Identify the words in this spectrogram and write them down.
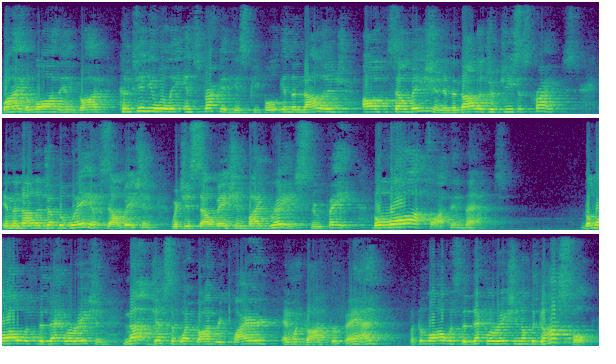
By the law, then, God continually instructed his people in the knowledge of salvation, in the knowledge of Jesus Christ, in the knowledge of the way of salvation, which is salvation by grace through faith. The law taught them that. The law was the declaration not just of what God required and what God forbade, but the law was the declaration of the gospel.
